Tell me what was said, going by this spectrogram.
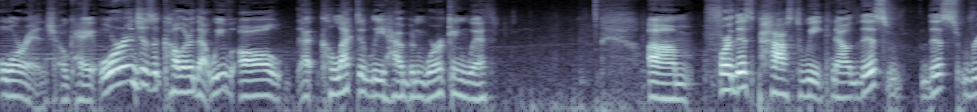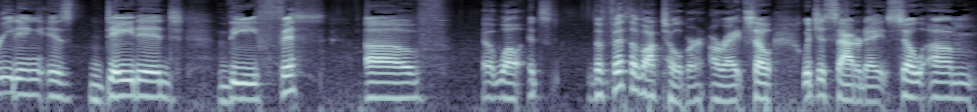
orange. Okay, orange is a color that we've all collectively have been working with um, for this past week. Now, this this reading is dated the fifth of uh, well, it's the 5th of October, all right? So, which is Saturday. So, um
